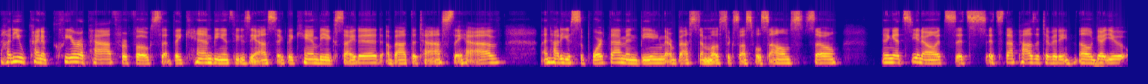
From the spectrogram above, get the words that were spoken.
how do you kind of clear a path for folks that they can be enthusiastic, they can be excited about the tasks they have, and how do you support them in being their best and most successful selves? So, think it's you know it's it's it's that positivity that'll get you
